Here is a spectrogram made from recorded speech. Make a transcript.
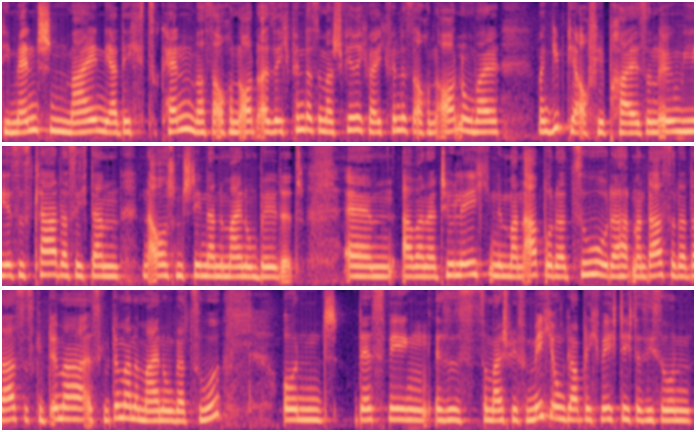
die Menschen meinen ja dich zu kennen, was auch in Ordnung, also ich finde das immer schwierig, weil ich finde es auch in Ordnung, weil man gibt ja auch viel Preis und irgendwie ist es klar, dass sich dann ein Außenstehender eine Meinung bildet. Ähm, aber natürlich nimmt man ab oder zu oder hat man das oder das. Es gibt immer, es gibt immer eine Meinung dazu. Und deswegen ist es zum Beispiel für mich unglaublich wichtig, dass ich so einen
